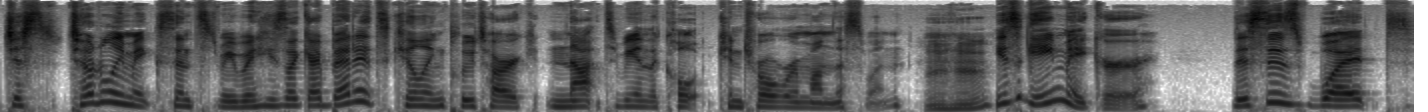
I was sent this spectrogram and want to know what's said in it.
just totally makes sense to me. But he's like, I bet it's killing Plutarch not to be in the cult control room on this one. Mm-hmm. He's a game maker. This is what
